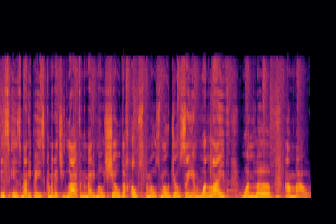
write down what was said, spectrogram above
this is Matty Pace coming at you live from the Matty Mo Show, the host, the most mojo, saying one life, one love. I'm out.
